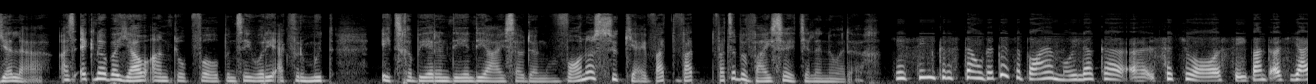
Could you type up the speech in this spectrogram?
julle? As ek nou by jou aanklop vir hulp en sê hoorie ek vermoed iets gebeur in die en die huishouding, waarna soek jy? Wat wat watse bewyse het julle nodig? Jy sien Christel, dit is 'n baie moeilike uh, situasie want as jy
